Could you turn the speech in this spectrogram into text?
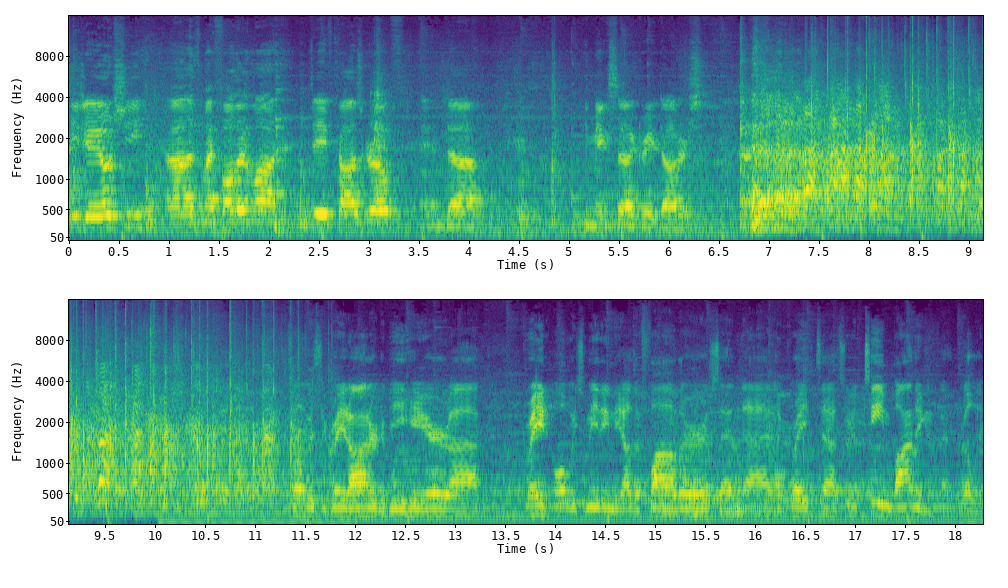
TJ Oshie, uh, is my father-in-law, Dave Cosgrove, and uh, he makes uh, great daughters. It's always a great honor to be here. Uh, great always meeting the other fathers and uh, a great uh, sort of team bonding event, really.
